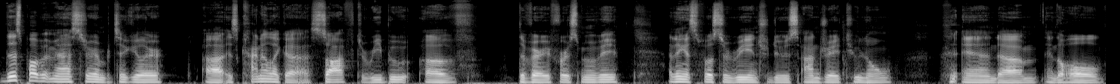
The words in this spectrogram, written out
this Puppet Master in particular uh, is kind of like a soft reboot of the very first movie. I think it's supposed to reintroduce Andre Toulon and um, and the whole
